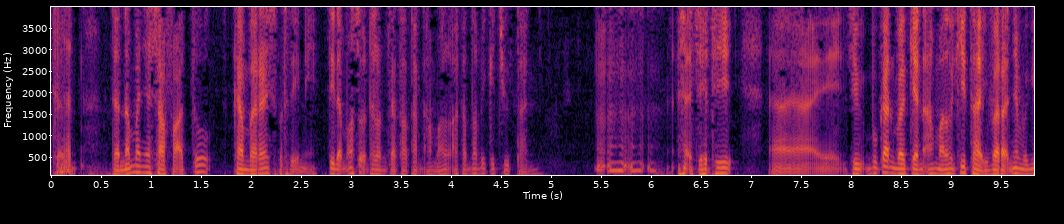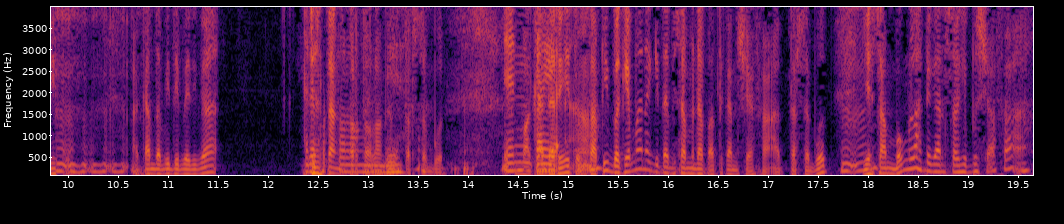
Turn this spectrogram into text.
dan, dan namanya syafaat itu gambarannya seperti ini. Tidak masuk dalam catatan amal, akan tapi kejutan. Jadi ju- bukan bagian amal kita, ibaratnya begitu. Akan tapi tiba-tiba Ada datang pertolongan, pertolongan ya. tersebut. Dan Maka kayak, dari itu, uh, tapi bagaimana kita bisa mendapatkan syafaat tersebut? Mm-mm. Ya sambunglah dengan sahibus syafaat.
